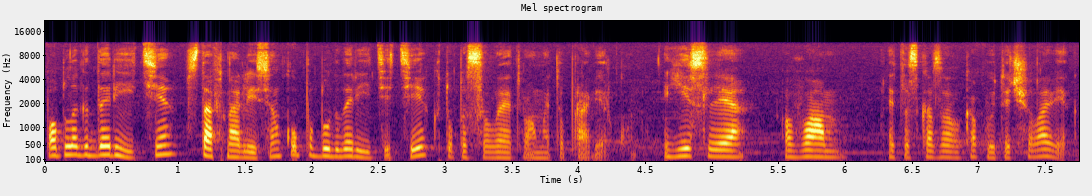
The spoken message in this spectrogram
Поблагодарите, встав на лесенку, поблагодарите тех, кто посылает вам эту проверку. Если вам это сказал какой-то человек,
